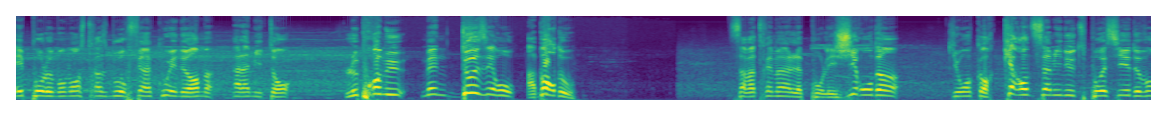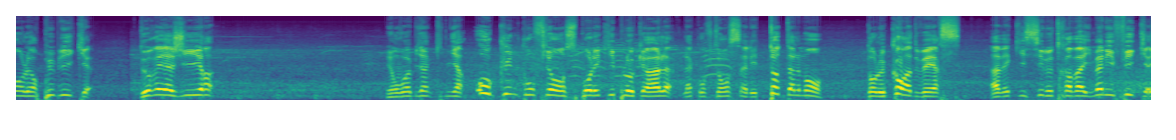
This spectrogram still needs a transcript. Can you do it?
Et pour le moment, Strasbourg fait un coup énorme à la mi-temps. Le promu mène 2-0 à Bordeaux. Ça va très mal pour les Girondins qui ont encore 45 minutes pour essayer devant leur public de réagir. Et on voit bien qu'il n'y a aucune confiance pour l'équipe locale. La confiance, elle est totalement dans le camp adverse. Avec ici le travail magnifique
